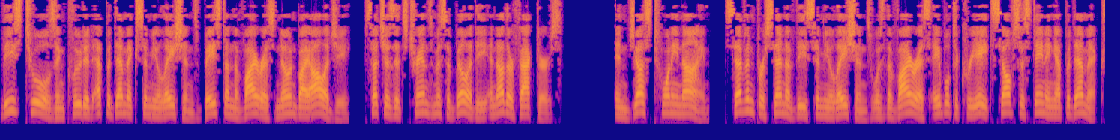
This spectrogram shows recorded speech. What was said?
These tools included epidemic simulations based on the virus known biology, such as its transmissibility and other factors. In just 29.7% of these simulations was the virus able to create self-sustaining epidemics.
